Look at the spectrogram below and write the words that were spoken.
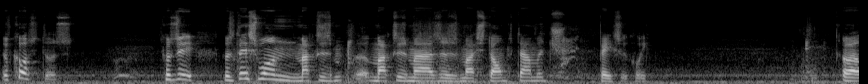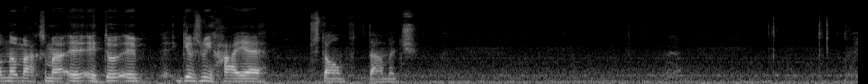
Of course it does. Because because this one maxes maxes Mars as my stomp damage, basically. Well, not maxima. It it, do, it it gives me higher stomp damage. Level up.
